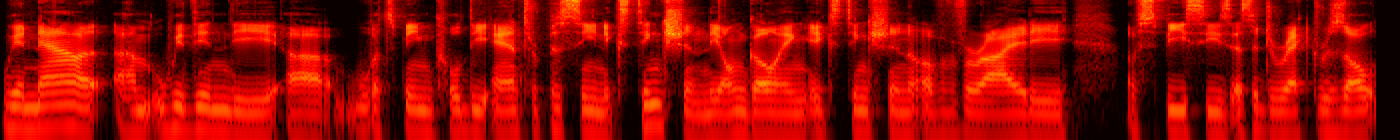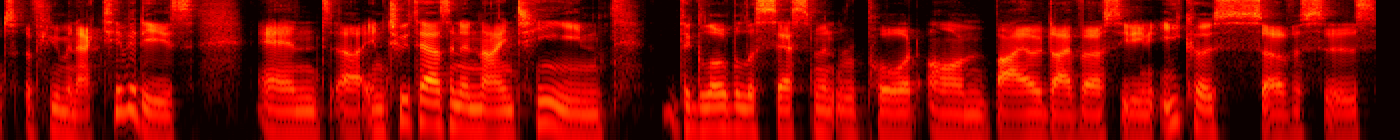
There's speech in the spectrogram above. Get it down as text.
we are now um, within the uh, what's being called the Anthropocene extinction, the ongoing extinction of a variety of species as a direct result of human activities. And uh, in 2019, the Global Assessment Report on Biodiversity and Ecoservices,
